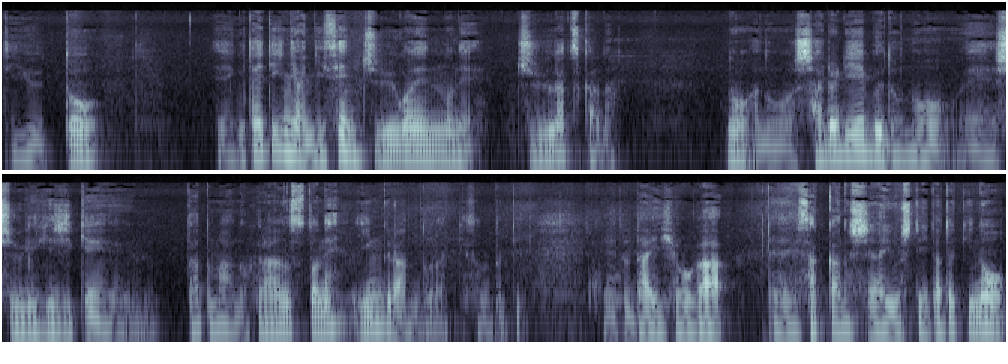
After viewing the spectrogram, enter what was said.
ていうと、えー、具体的には2015年のね10月かなのあのシャルリエブドの、えー、襲撃事件あとまああのフランスとねイングランドだっけその時、えー、と代表が、えー、サッカーの試合をしていた時の、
